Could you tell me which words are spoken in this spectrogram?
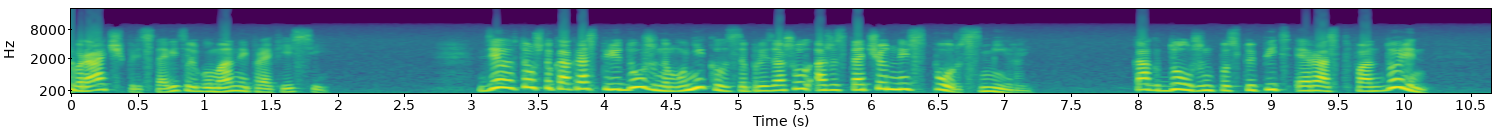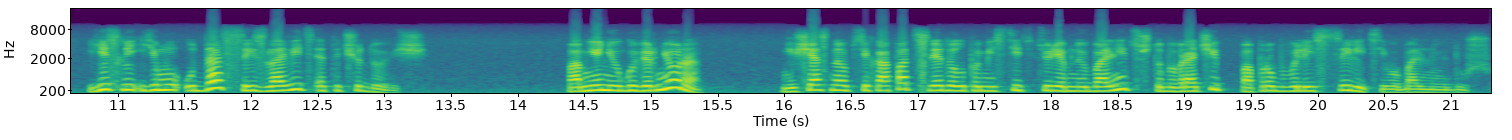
все-таки врач, представитель гуманной профессии. Дело в том, что как раз перед ужином у Николаса произошел ожесточенный спор с Мирой. Как должен поступить Эраст Фандорин, если ему удастся изловить это чудовище? По мнению гувернера, несчастного психопата следовало поместить в тюремную больницу, чтобы врачи попробовали исцелить его больную душу.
